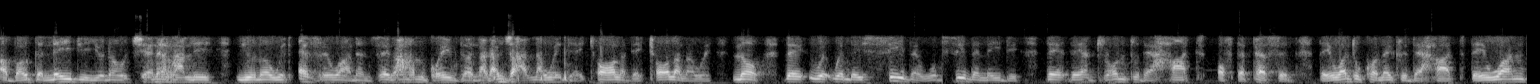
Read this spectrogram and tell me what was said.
about the lady you know generally you know with everyone and saying ah, I'm going there nakanjani la way. Ndiyayithola ndiyayithola la way. No they wh- when they see the woman see the lady they they are drawn to the heart of the person. They want to connect with the heart. They want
